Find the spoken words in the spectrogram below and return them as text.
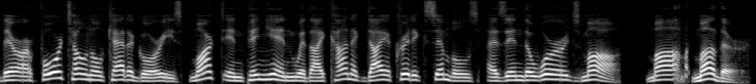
There are four tonal categories, marked in pinyin with iconic diacritic symbols, as in the words ma, ma mother,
